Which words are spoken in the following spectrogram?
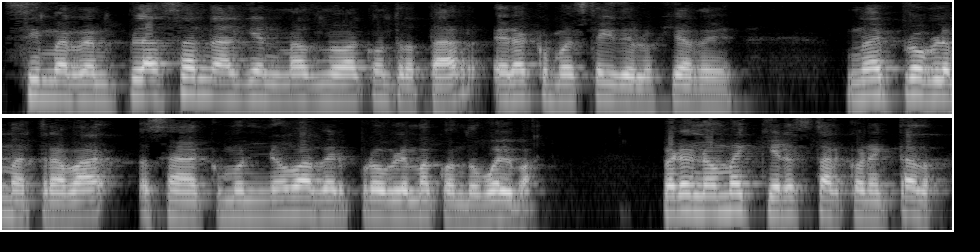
Si me reemplazan, alguien más me va a contratar. Era como esta ideología de no hay problema, trabajo, o sea, como no va a haber problema cuando vuelva, pero no me quiero estar conectado.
